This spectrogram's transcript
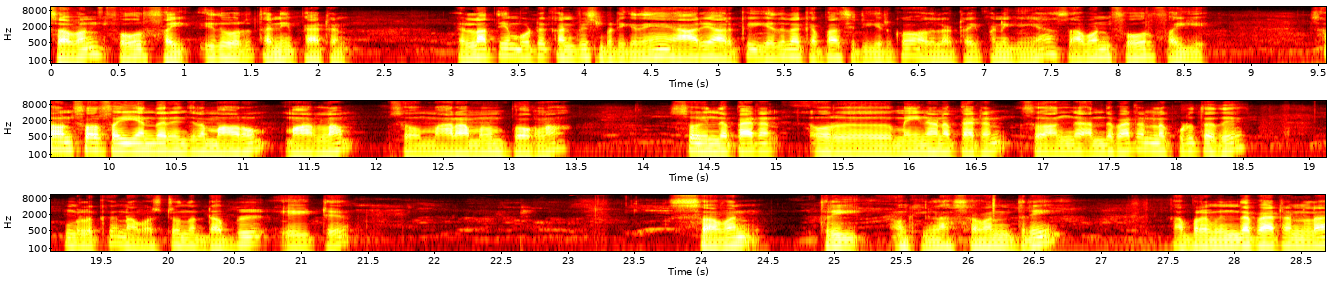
seven four five இது ஒரு தனி பேட்டர்ன் எல்லாத்தையும் போட்டு கன்ஃபியூஷன் பண்ணிக்கிறீங்க யார் யாருக்கு எதில் கெப்பாசிட்டி இருக்கோ அதில் ட்ரை பண்ணிக்கோங்க. Seven four five seven four five எந்த ரேஞ்சில் மாறும்? மாறலாம். ஸோ மாறாமலும் போகலாம். ஸோ இந்த பேட்டர்ன் ஒரு மெயினான பேட்டர்ன் ஸோ அங்கே அந்த பேட்டர்னில் கொடுத்தது உங்களுக்கு நான் ஃபஸ்ட்டு வந்து டபுள் எயிட்டு செவன் த்ரீ ஓகேங்களா செவன் த்ரீ அப்புறம் இந்த பேட்டர்னில்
